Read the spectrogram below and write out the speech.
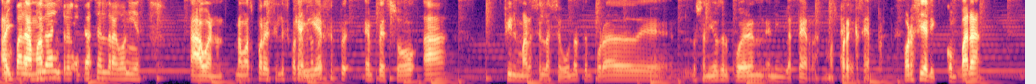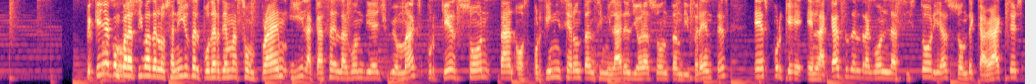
comparativa más- entre la Casa del Dragón y esto. Ah, bueno, nada más para decirles que ayer minuto. se empe- empezó a filmarse la segunda temporada de Los Anillos del Poder en, en Inglaterra, nomás para que sepan. Ahora sí, Eric, compara. Pequeña dos. comparativa de los Anillos del Poder de Amazon Prime y la Casa del Dragón de HBO Max. ¿Por qué son tan, o por qué iniciaron tan similares y ahora son tan diferentes? Es porque en la Casa del Dragón las historias son de caracteres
